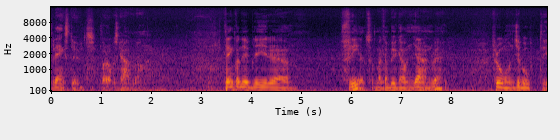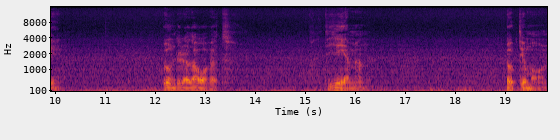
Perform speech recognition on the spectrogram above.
längst ut på arabiska halvön. Tänk om det blir eh, fred så att man kan bygga en järnväg från Djibouti under Röda havet till Jemen upp till Oman.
